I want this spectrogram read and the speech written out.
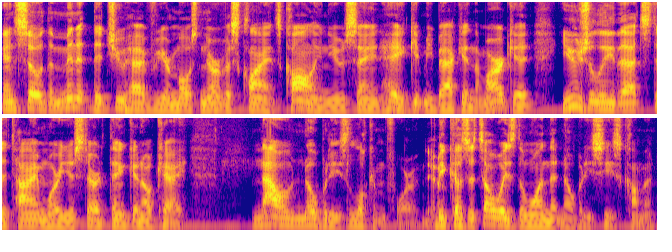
And so the minute that you have your most nervous clients calling you saying, "Hey, get me back in the market," usually that's the time where you start thinking, "Okay, now nobody's looking for it because it's always the one that nobody sees coming.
